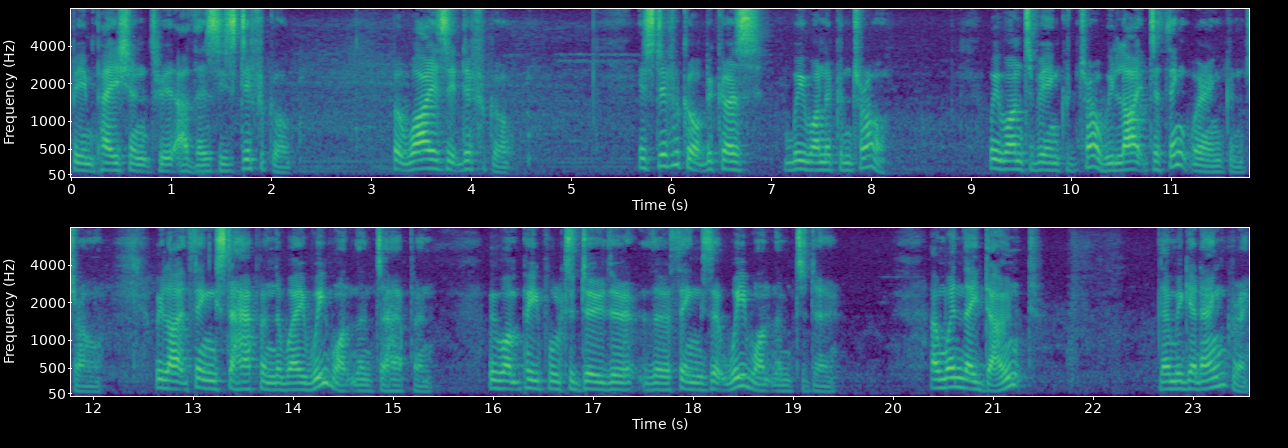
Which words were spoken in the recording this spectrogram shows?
Being patient with others is difficult. But why is it difficult? It's difficult because we want to control we want to be in control. We like to think we're in control. We like things to happen the way we want them to happen. We want people to do the, the things that we want them to do. And when they don't, then we get angry.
